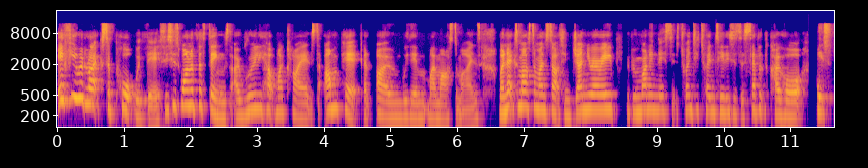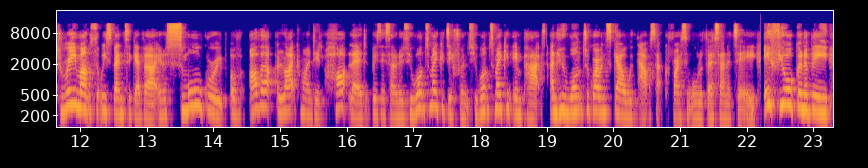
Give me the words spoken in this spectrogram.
If you would like support with this, this is one of the things that I really help my clients to unpick and own within my masterminds. My next mastermind starts in January. We've been running this since 2020. This is the seventh cohort. It's three months that we spend together in a small group of other like minded, heart led business owners who want to make a difference, who want to make an impact, and who want to grow and scale without sacrificing all of their sanity. If you're going to be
